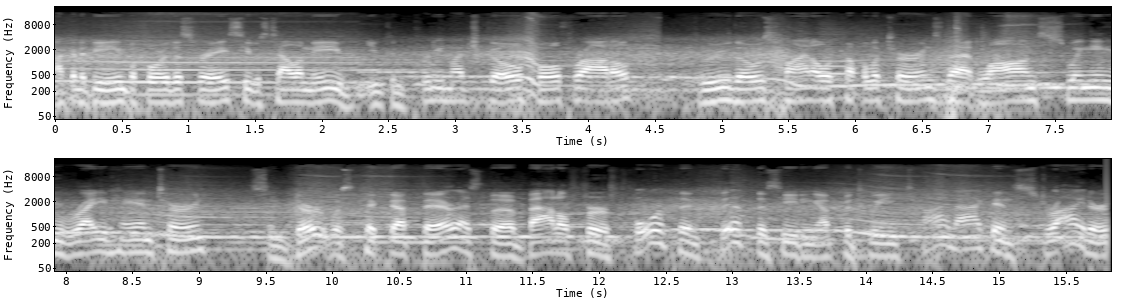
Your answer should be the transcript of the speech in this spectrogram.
Was talking to Beam before this race. He was telling me you can pretty much go full throttle through those final couple of turns, that long swinging right-hand turn. Some dirt was picked up there as the battle for fourth and fifth is heating up between Timac and Strider.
